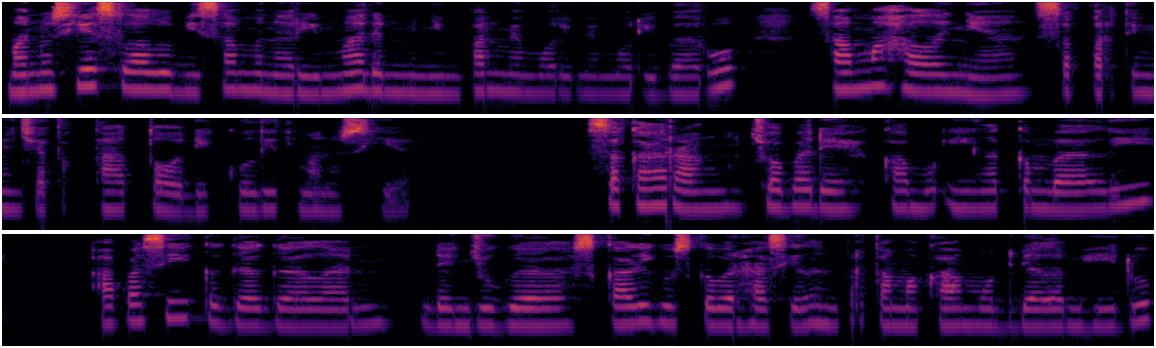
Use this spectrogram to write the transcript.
Manusia selalu bisa menerima dan menyimpan memori-memori baru, sama halnya seperti mencetak tato di kulit manusia. Sekarang, coba deh kamu ingat kembali apa sih kegagalan dan juga sekaligus keberhasilan pertama kamu di dalam hidup?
